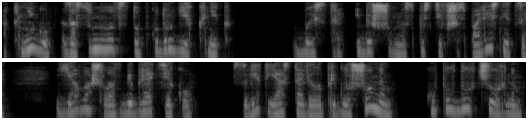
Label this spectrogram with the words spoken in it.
а книгу засунула в стопку других книг. Быстро и бесшумно спустившись по лестнице, я вошла в библиотеку. Свет я оставила приглушенным, купол был черным,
